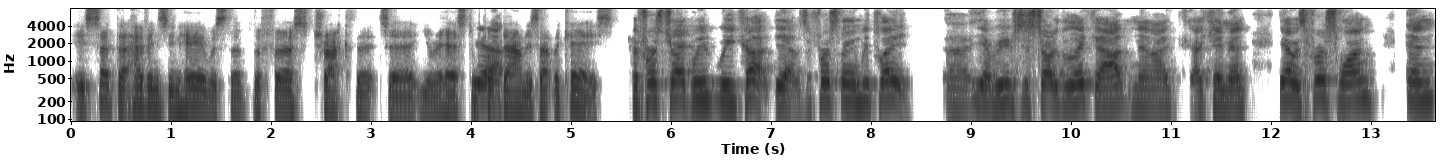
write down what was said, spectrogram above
It's said that Heavens in Here was the, the first track that uh, you rehearsed and Yeah. put down. Is that the case? The first track we we cut, yeah, it was the first thing we played. Uh, yeah, Reeves just started the lick out, and then I I came in. Yeah, it was the first one, and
